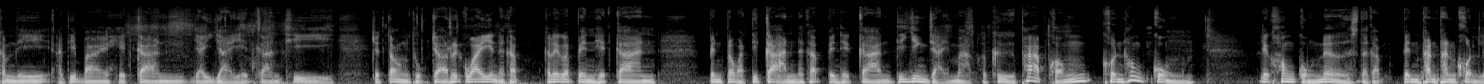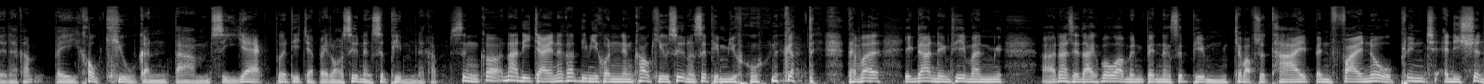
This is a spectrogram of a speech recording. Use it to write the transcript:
คำนี้อธิบายเหตุการณ์ใหญ่ ๆ เหตุการณ์ที่จะต้องถูกจารึกไว้นะครับเขาเรียกว่าเป็นเหตุการณ์เป็นประวัติการณ์นะครับเป็นเหตุการณ์ที่ยิ่งใหญ่มากก็คือ ภาพของคนฮ่องกง เรียกฮ่องกงเนอร์สนะครับ เป็นพันๆคนเลยนะครับ ไปเข้าคิวกันตามสีแยกเพื่อที่จะไปรอซื้อหนังสือพิมพ์นะครับ ซึ่งก็น่าดีใจนะครับที่มีคนยังเข้าคิวซื้อหนังสือพิมพ์อยู่นะครับแต่แต่ว่าอีกด้านหนึ่งที่มันน่าเสียดายเพราะว่ามันเป็นหนังสือพิมพ์ ฉบับสุดท้ายเป็น final print edition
